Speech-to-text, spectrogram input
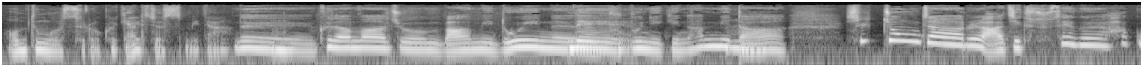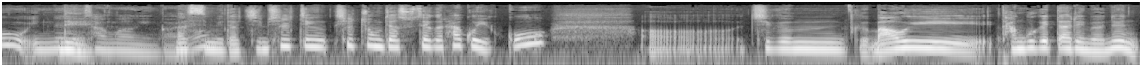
없는 것으로 그렇게 알려졌습니다. 네, 음. 그나마 좀 마음이 놓이는 네. 부분이긴 합니다. 음. 실종자를 아직 수색을 하고 있는 네. 상황인가요? 맞습니다. 지금 실종 실종자 수색을 하고 있고 어, 지금 그 마우이 당국에 따르면은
